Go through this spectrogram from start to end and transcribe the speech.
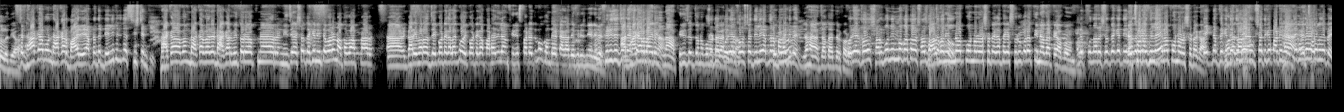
বলে দেওয়া হয়। আচ্ছা ঢাকা এবং ঢাকার বাইরে আপনাদের ডেলিভারি সিস্টেম কি? ঢাকা এবং ঢাকার বাইরে ঢাকার ভিতরে আপনার নিজে এসে দেখে নিতে পারেন অথবা আপনার গাড়ি ভাড়া যে ক টাকা লাগবে ওই ক টাকা পাঠিয়ে দিলাম ফ্রিজ পাঠিয়ে দেবো ওখান থেকে টাকা দিয়ে ফ্রিজ নিয়ে নেবেন। ফ্রিজের জন্য ঢাকার বাইরে না? ফ্রিজের জন্য কোনো টাকা কোরিয়ার নিবে না। খরচটা দিলে আপনারা পাঠিয়ে দিবেন? হ্যাঁ যাতায়াতের খরচ। কোরিয়ার খরচ সর্বনিম্ন কত সর্বনিম্ন পনেরোশো টাকা থেকে শুরু করে তিন হাজার টাকা পর্যন্ত। মানে পনেরোশো থেকে তিন এই হাজার ছোট টাকা দিলে ফ্রিজ পনেরোশো টাকা। টেকনাফ থেকে মনে তেতুলিয়া, রূপসা থেকে পাঠিয়ে হ্যাঁ, ছোট- চলে যাবে?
